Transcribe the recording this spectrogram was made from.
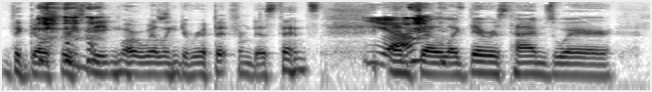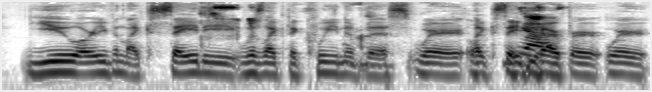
the Gophers being more willing to rip it from distance. Yeah. And so like there was times where you or even like Sadie was like the queen of this where like Sadie yeah. Harper where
